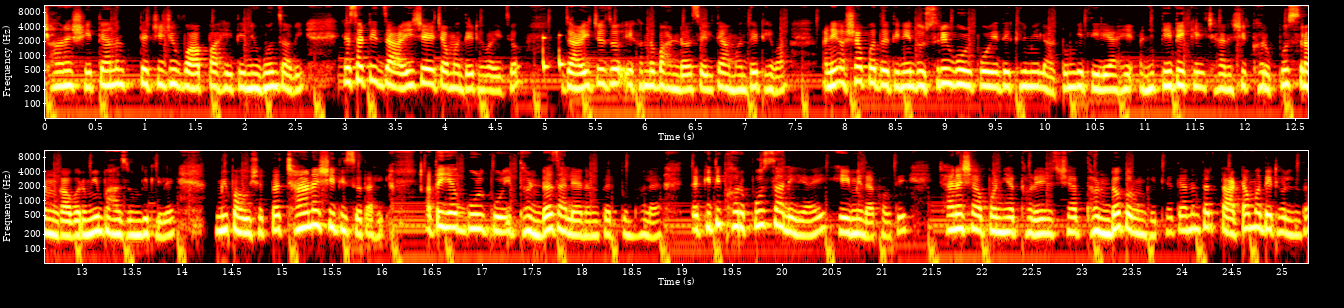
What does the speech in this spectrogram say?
छान अशी त्यानंतर त्याची जी वाफ आहे ती निघून जावी. यासाठी जाळीच्या याच्यामध्ये ठेवायचं. जाळीचं जो एखादं भांडं असेल त्यामध्ये ठेवा. आणि अशा पद्धतीने दुसरी गुळपोळी देखील मी लाटून घेतलेली आहे आणि ती देखील छान अशी खरपूस रंगावर मी भाजून घेतलेली आहे. तुम्ही पाहू शकता छान अशी दिसत आहे. आता या गुळपोळी थंड झाल्यानंतर तुम्हाला त्या किती खरपूस झालेली आहे हे मी दाखवते. छान अशा आपण या थोड्याशा थंड करून घेतल्या. त्यानंतर ताटामध्ये ठेवल्यानंतर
